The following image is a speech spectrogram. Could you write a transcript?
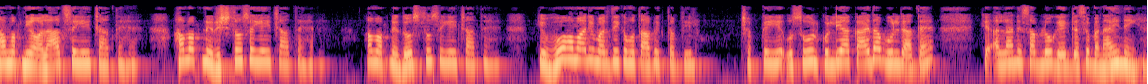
ہم اپنی اولاد سے یہی چاہتے ہیں۔ ہم اپنے رشتوں سے یہی چاہتے ہیں۔ ہم اپنے دوستوں سے یہی چاہتے ہیں کہ وہ ہماری مرضی کے مطابق تبدیل ہو جبکہ یہ اصول کلیا قاعدہ بھول جاتے ہیں کہ اللہ نے سب لوگ ایک جیسے بنا ہی نہیں ہے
